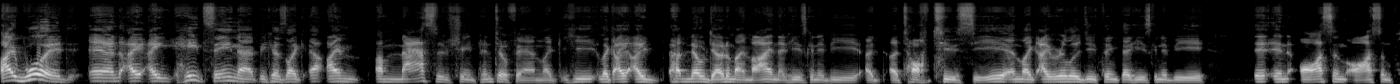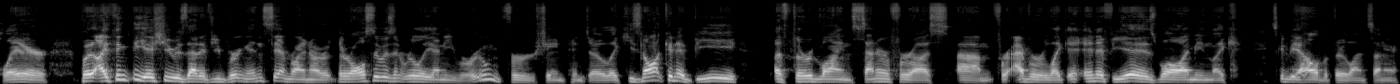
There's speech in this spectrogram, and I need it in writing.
I would, and I, I hate saying that because like I'm a massive Shane Pinto fan. Like he, like I, I have no doubt in my mind that he's going to be a, a top two C, and like I really do think that he's going to be an awesome, awesome player. But I think the issue is that if you bring in Sam Reinhart, there also isn't really any room for Shane Pinto. Like he's not going to be a third line center for us um, forever. Like, and if he is, well, I mean, like it's gonna be a hell of a third line center.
